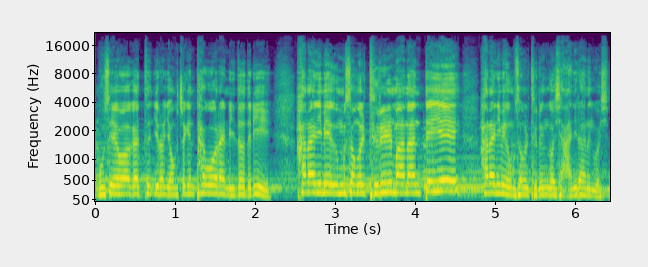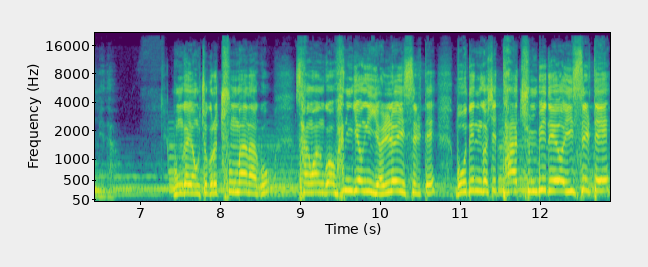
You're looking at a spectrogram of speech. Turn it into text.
모세와 같은 이런 영적인 탁월한 리더들이 하나님의 음성을 들을 만한 때에 하나님의 음성을 들은 것이 아니라는 것입니다. 뭔가 영적으로 충만하고 상황과 환경이 열려 있을 때 모든 것이 다 준비되어 있을 때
